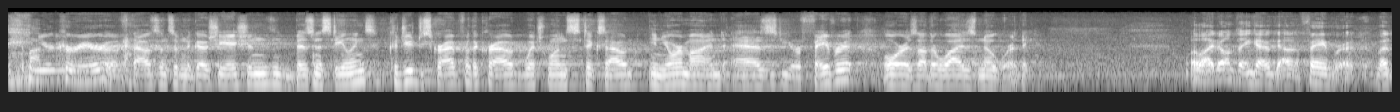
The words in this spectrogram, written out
In your career of thousands of negotiations and business dealings, could you describe for the crowd which one sticks out in your mind as your favorite or as otherwise noteworthy? Well, I don't think I've got a favorite, but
